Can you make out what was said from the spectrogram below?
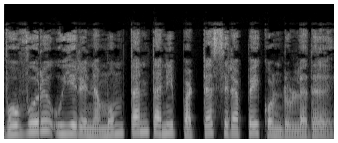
ஒவ்வொரு உயிரினமும் தன் தனிப்பட்ட சிறப்பை கொண்டுள்ளது.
